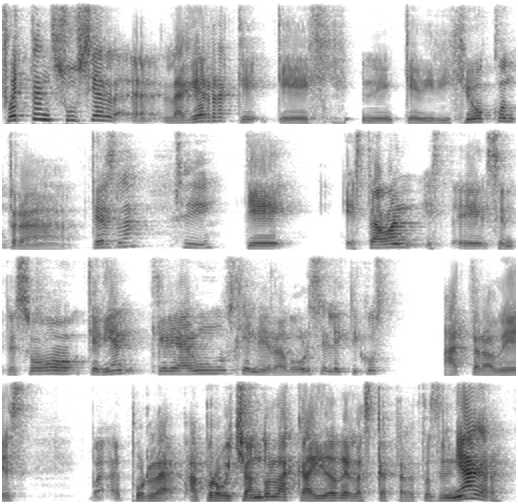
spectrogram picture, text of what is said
Fue tan sucia la, la guerra que, que, eh, que dirigió contra Tesla Sí. que estaban, est- eh, se empezó, querían crear unos generadores eléctricos a través, por la, aprovechando la caída de las cataratas del Niágara.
